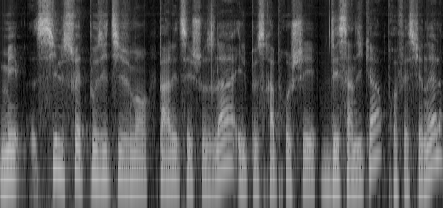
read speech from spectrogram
Mais s'il souhaite positivement parler de ces choses-là, il peut se rapprocher des syndicats professionnels.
